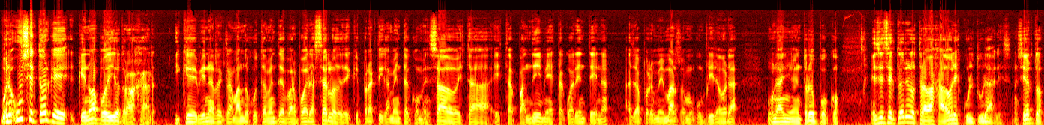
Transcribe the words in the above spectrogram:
Bueno, un sector que, que no ha podido trabajar, y que viene reclamando justamente para poder hacerlo desde que prácticamente ha comenzado esta, esta pandemia, esta cuarentena, allá por el mes de marzo, vamos a cumplir ahora un año dentro de poco, es el sector de los trabajadores culturales, ¿no es cierto?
